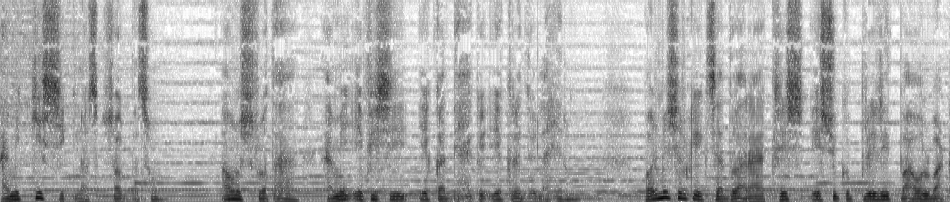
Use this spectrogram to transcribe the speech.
हामी के सिक्न सक्दछौ? आउनु श्रोता हामी एफिसी एक अध्यायको एक र दुईलाई हेरौँ। परमेश्वरको इच्छाद्वारा ख्रिस यसुको प्रेरित पावलबाट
